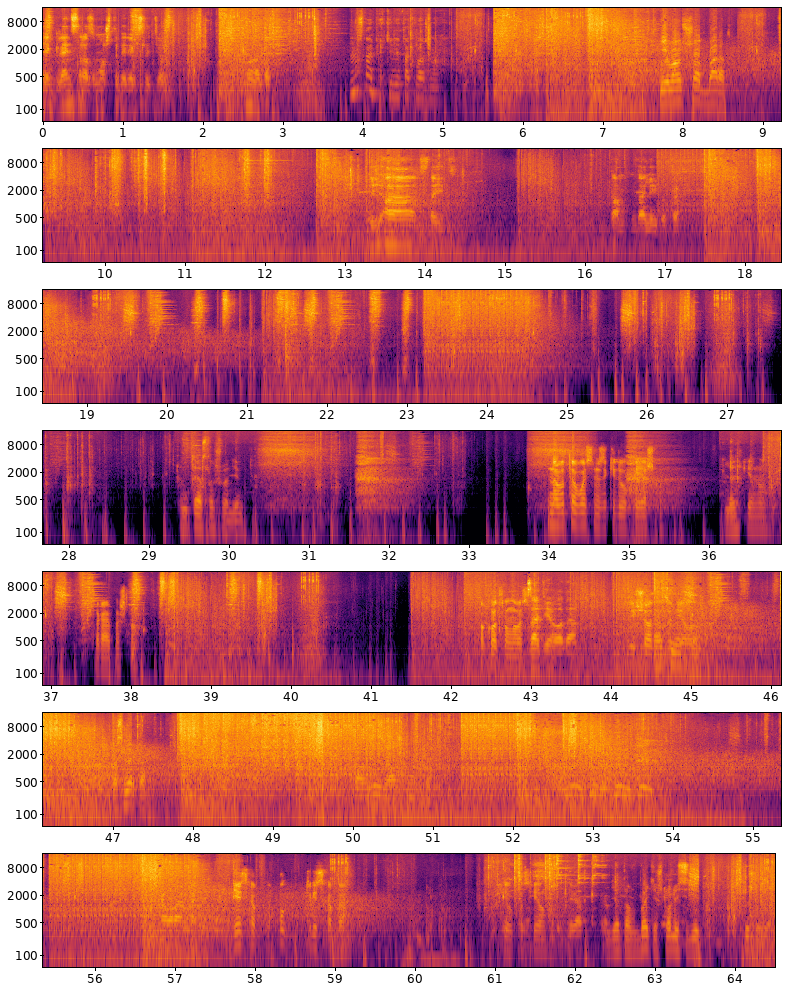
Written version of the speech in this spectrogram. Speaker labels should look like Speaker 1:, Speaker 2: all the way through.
Speaker 1: Арик, глянь сразу, может оберег слетел. Ну, это...
Speaker 2: Ну, снайперки не так важно.
Speaker 3: Не ваншот, Барретт.
Speaker 1: А, стоит. Там, далее БТ.
Speaker 3: Ну, слышу один.
Speaker 4: На ВТ-8 закидывал хаешку.
Speaker 3: Да?
Speaker 4: Кинул. Вторая пошла. Покоцал на 8.
Speaker 1: Задело, да.
Speaker 4: Еще одна задела.
Speaker 3: Восьмерка.
Speaker 1: Ковра ходил.
Speaker 4: 10 хп, фу, 30 хп. Хилку съел.
Speaker 1: Девятка.
Speaker 3: Где-то в бете что ли сидит. Слышал я.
